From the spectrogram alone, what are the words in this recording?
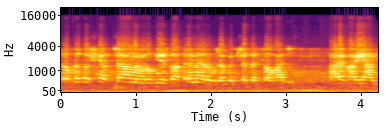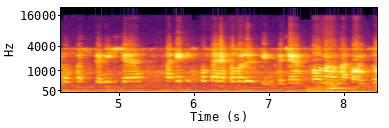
trochę doświadczalnym również dla trenerów, żeby przetestować parę wariantów, co rzeczywiście tak jak i w spotkaniach towarzyskich, zwycięstwo na, na końcu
